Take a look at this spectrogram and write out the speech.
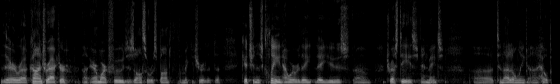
Their uh, contractor, uh, Aramark Foods, is also responsible for making sure that the kitchen is clean. However, they, they use um, trustees, inmates, uh, to not only uh, help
